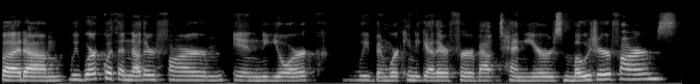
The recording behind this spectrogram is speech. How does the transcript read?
but um, we work with another farm in New York. We've been working together for about 10 years, Mosier Farms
